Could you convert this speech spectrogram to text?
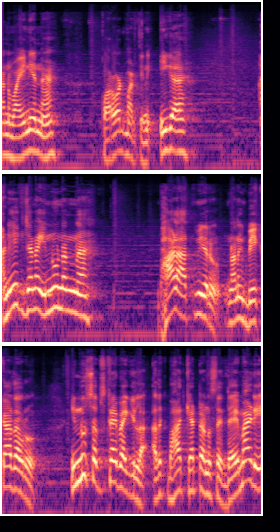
ನನ್ನ ವಾಹಿನಿಯನ್ನು ಫಾರ್ವರ್ಡ್ ಮಾಡ್ತೀನಿ. ಈಗ ಅನೇಕ ಜನ ಇನ್ನೂ ನನ್ನ ಭಾಳ ಆತ್ಮೀಯರು, ನನಗೆ ಬೇಕಾದವರು ಇನ್ನೂ ಸಬ್ಸ್ಕ್ರೈಬ್ ಆಗಿಲ್ಲ. ಅದಕ್ಕೆ ಭಾಳ ಕೆಟ್ಟ ಅನಿಸ್ತೈತೆ ದಯಮಾಡಿ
